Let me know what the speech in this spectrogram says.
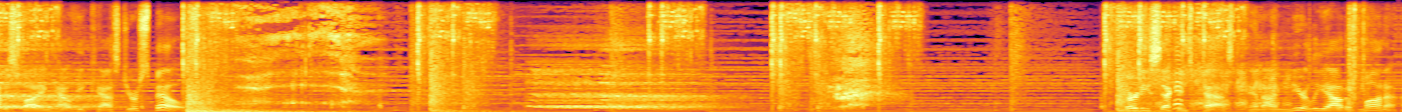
Modifying how he cast your spells. Thirty seconds passed and I'm nearly out of mana.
